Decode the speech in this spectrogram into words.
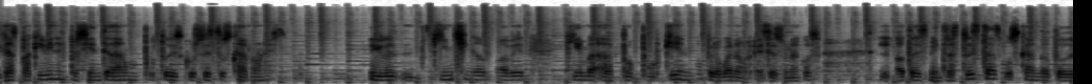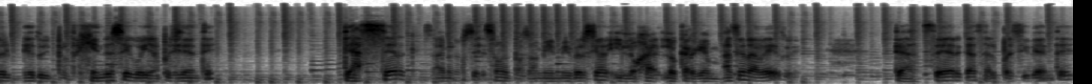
digas, ¿para qué viene el presidente a dar un puto discurso a estos cabrones? Güey, ¿quién chingados va a ver? ¿Quién va por, por qué? No? Pero bueno, esa es una cosa. La otra es, mientras tú estás buscando todo el pedo y protegiendo ese güey al presidente, te acercas, al menos eso me pasó a mí en mi versión y lo, lo cargué más de una vez, güey. Te acercas al presidente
